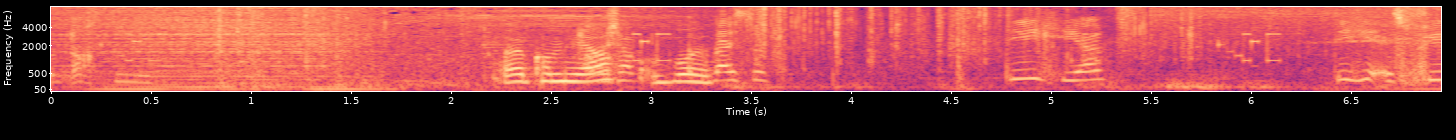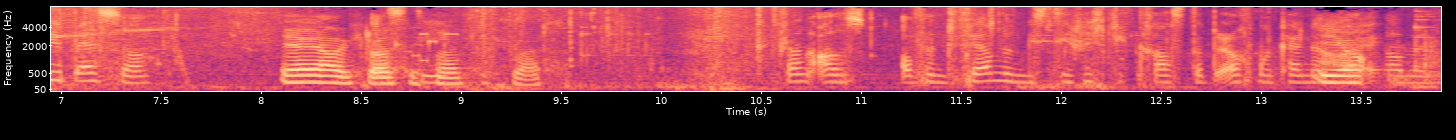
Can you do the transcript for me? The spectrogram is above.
Und noch die. Äh, komm her. Hab, weißt du, die hier, die hier ist viel besser. Ja, ja, ich weiß, das ich weiß, ich weiß. Dann aus, auf Entfernung ist die richtig krass, da braucht man keine Ja. AR mehr.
